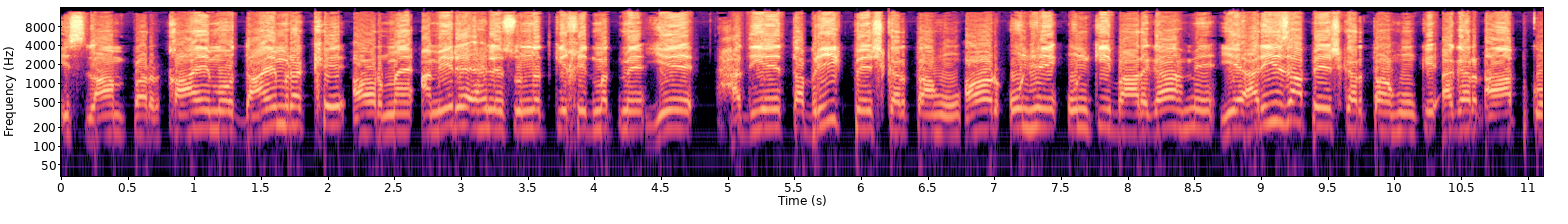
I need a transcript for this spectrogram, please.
اسلام پر قائم و دائم رکھے اور میں امیر اہل سنت کی خدمت میں یہ حدیع تبریک پیش کرتا ہوں اور انہیں ان کی بارگاہ میں یہ عریضہ پیش کرتا ہوں کہ اگر آپ کو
